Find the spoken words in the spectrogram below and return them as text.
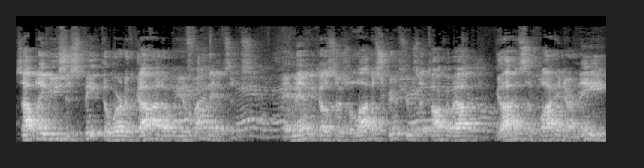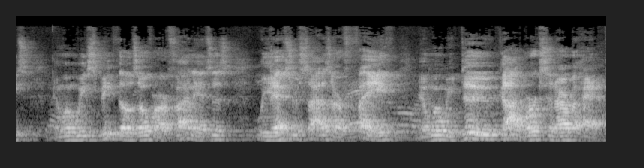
So I believe you should speak the Word of God over your finances. Amen. Because there's a lot of scriptures that talk about God supplying our needs. And when we speak those over our finances, we exercise our faith. And when we do, God works in our behalf.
